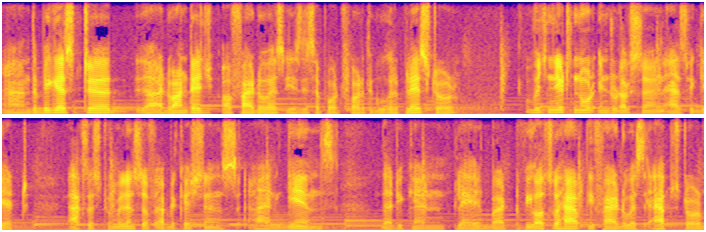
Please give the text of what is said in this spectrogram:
and the biggest uh, advantage of fydeos is the support for the google play store which needs no introduction as we get access to millions of applications and games that you can play. But we also have the fydeos app store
